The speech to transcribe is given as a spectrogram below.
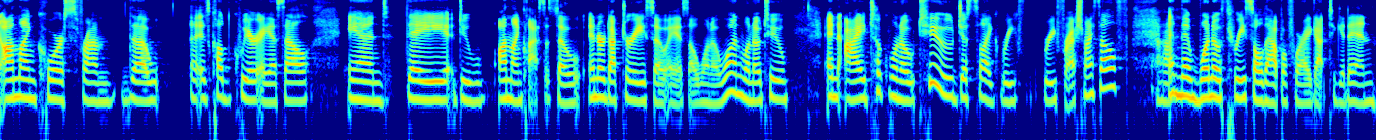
online course from the uh, it's called queer asl and they do online classes. So introductory so asl 101 102 and i took 102 just to like re- refresh myself. Uh-huh. And then 103 sold out before i got to get in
